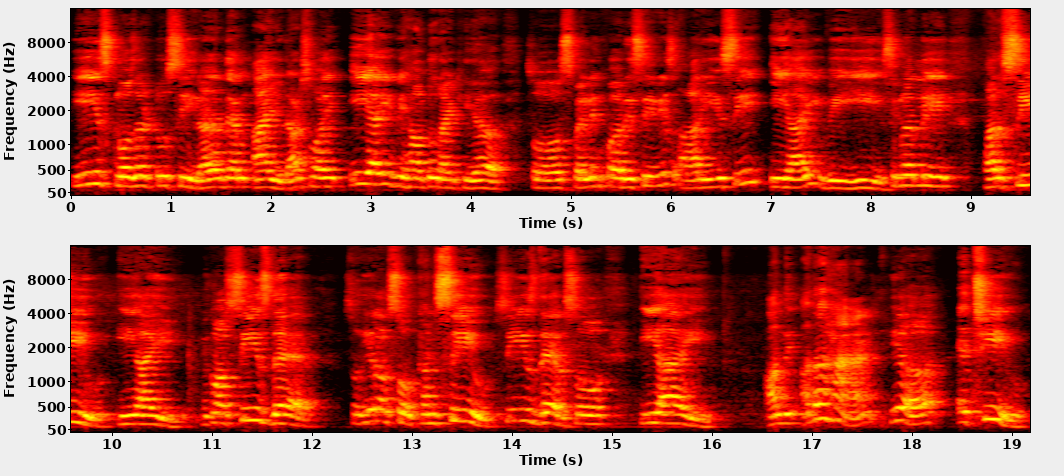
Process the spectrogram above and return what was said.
E is closer to C rather than I. That's why EI we have to write here. So spelling for receive is R-E-C-E-I-V-E. Similarly perceive EI because C is there. So here also conceive C is there. So EI. On the other hand here achieve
